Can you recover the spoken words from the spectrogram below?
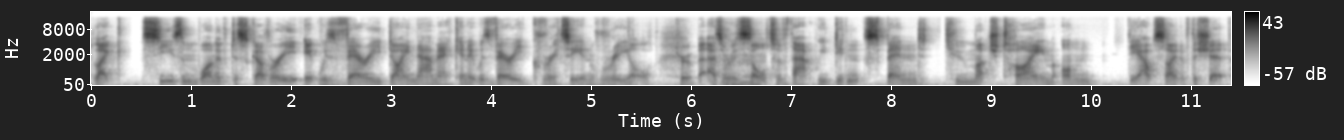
Like, season one of Discovery, it was very dynamic and it was very gritty and real. True. But as a result of that, we didn't spend too much time on the outside of the ship.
